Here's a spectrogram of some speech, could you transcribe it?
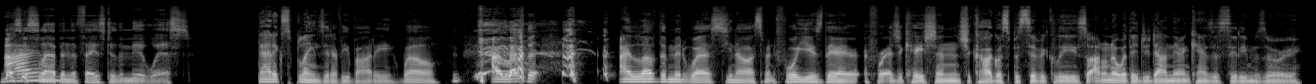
That's a slap in the face to the Midwest. that explains it, everybody. Well, I love the I love the Midwest. You know, I spent four years there for education, Chicago specifically. So I don't know what they do down there in Kansas City, Missouri.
